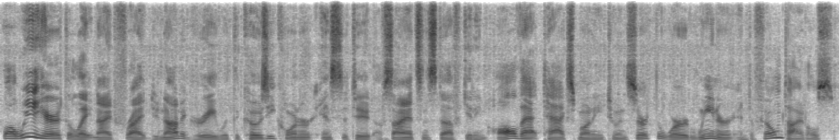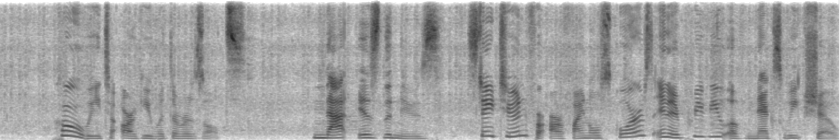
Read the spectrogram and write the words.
While we here at the Late Night Fright do not agree with the Cozy Corner Institute of Science and Stuff getting all that tax money to insert the word wiener into film titles, Who are we to argue with the results? And that is the news. Stay tuned for our final scores and a preview of next week's show.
